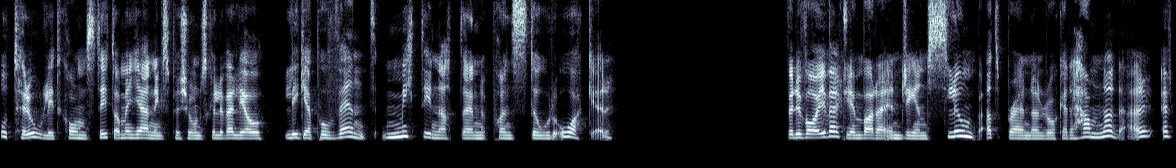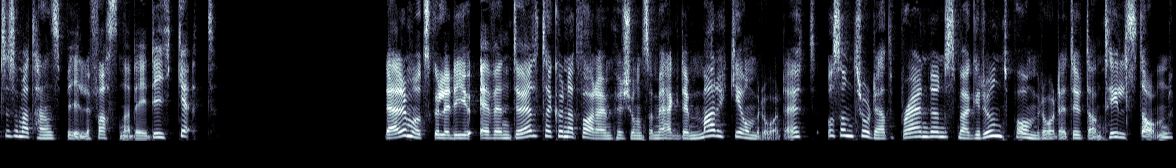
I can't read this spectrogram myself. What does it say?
otroligt konstigt om en gärningsperson skulle välja att ligga på vänt mitt i natten på en stor åker. För det var ju verkligen bara en ren slump att Brandon råkade hamna där eftersom att hans bil fastnade i diket. Däremot skulle det ju eventuellt ha kunnat vara en person som ägde mark i området och som trodde att Brandon smög runt på området utan tillstånd.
